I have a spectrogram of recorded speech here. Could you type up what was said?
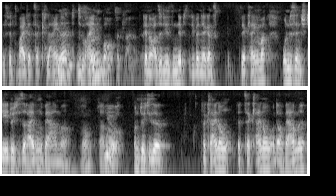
es wird weiter zerkleinert. Ja, zum einen. überhaupt zerkleinert. Ja. Genau, also diese Nips, die werden ja ganz sehr klein gemacht und es entsteht durch diese Reibung Wärme. Ne? Ja. Und durch diese Verkleinerung, äh, Zerkleinerung und auch Wärme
